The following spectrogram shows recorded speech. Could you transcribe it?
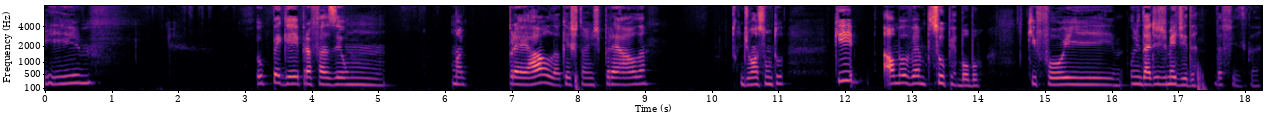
E. Eu peguei para fazer um. Uma pré-aula, questões pré-aula, de um assunto que, ao meu ver, é super bobo. Que foi unidade de medida da física, né?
